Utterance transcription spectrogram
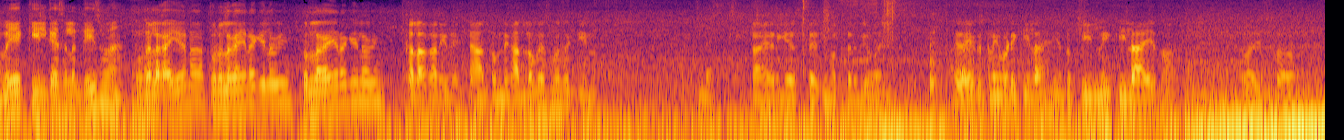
भाई ये कील कैसे लग गई इसमें? तूने लगाई है ना? तूने लगाई ना कील अभी? तूने लगाई है ना कील अभी? कलाकारी देखते हैं। तुम निकाल लोगे इसमें से कील? टायर की ऐसी मत कर दियो भाई। ये कितनी बड़ी कीला है? ये तो कील नहीं कीला है ये तो। भाई साहब।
